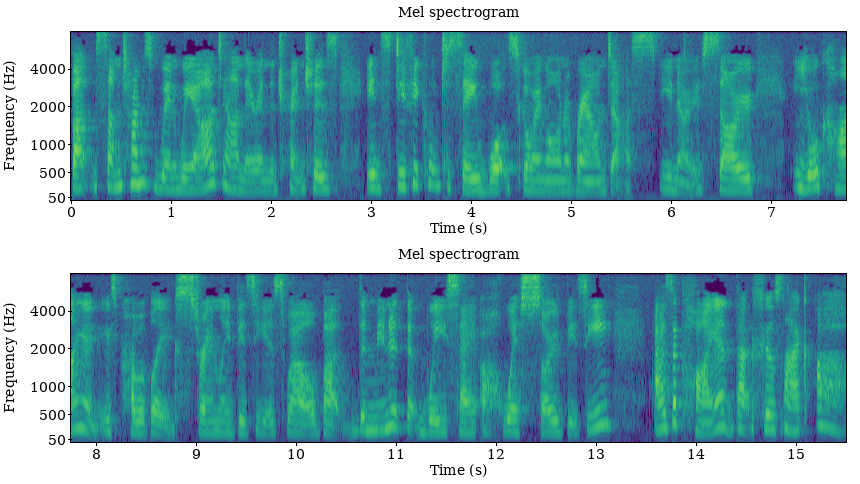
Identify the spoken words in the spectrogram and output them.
But sometimes when we are down there in the trenches, it's difficult to see what's going on around us, you know. So your client is probably extremely busy as well. But the minute that we say, oh, we're so busy, as a client, that feels like, oh,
